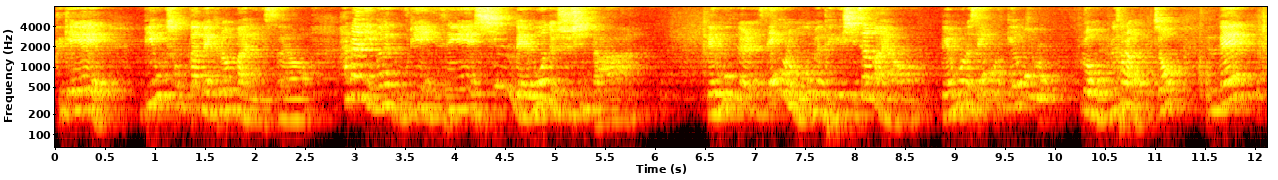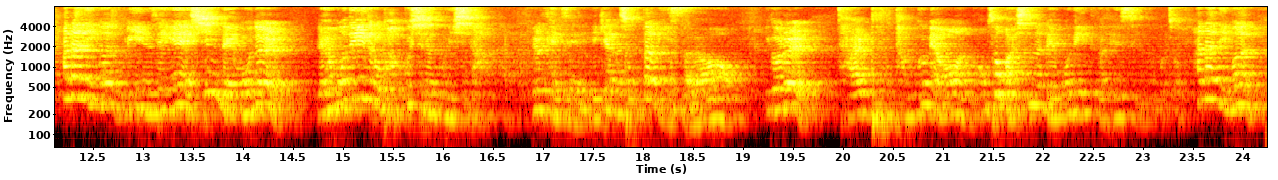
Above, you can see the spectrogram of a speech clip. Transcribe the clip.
그게 미국 속담에 그런 말이 있어요. 하나님은 우리의 인생에 신 레몬을 주신다. 레몬을 생으로 먹으면 되게 시잖아요. 레몬을 생으로 깨먹으러 먹는 사람 없죠? 근데 하나님은 우리 인생에 신 레몬을 레모네이드로 바꾸시는 분이시다. 이렇게 이제 얘기하는 속담이 있어요. 이거를 잘푹 담그면 엄청 맛있는 레모네이드가 될 수 있는 거죠. 하나님은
